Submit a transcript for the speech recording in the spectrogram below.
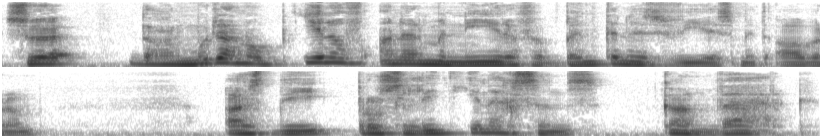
So daar moet dan op een of ander manier 'n verbintenis wees met Abraham as die proseliet enigsins kan werk.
